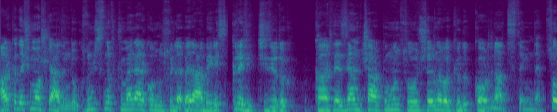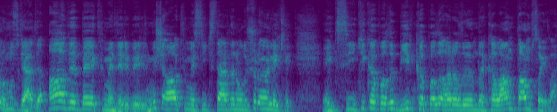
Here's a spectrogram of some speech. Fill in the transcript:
Arkadaşım hoş geldin. 9. sınıf kümeler konusuyla beraberiz. Grafik çiziyorduk. Kartezyen çarpımın sonuçlarına bakıyorduk koordinat sisteminde. Sorumuz geldi. A ve B kümeleri verilmiş. A kümesi x'lerden oluşur öyle ki. Eksi 2 kapalı 1 kapalı aralığında kalan tam sayılar.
